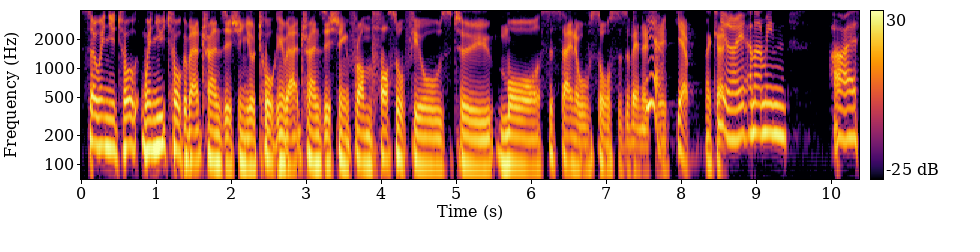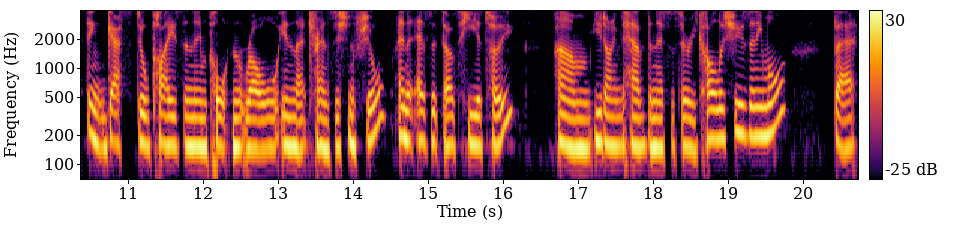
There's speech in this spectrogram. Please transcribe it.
So when you talk when you talk about transition, you're talking about transitioning from fossil fuels to more sustainable sources of energy. Yeah. Yeah. Okay. You know, and I mean, I think gas still plays an important role in that transition fuel, and as it does here too. Um, you don't have the necessary coal issues anymore, but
